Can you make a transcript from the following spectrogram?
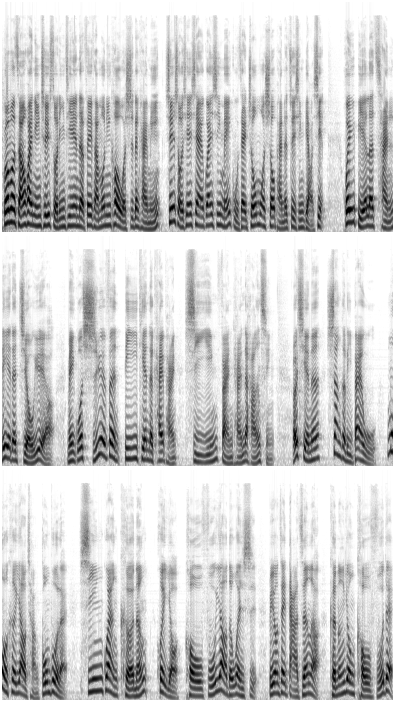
观众早上欢迎您持续锁定今天的非凡 Morning Call，我是邓凯明。先首先现在关心美股在周末收盘的最新表现，挥别了惨烈的九月啊，美国十月份第一天的开盘喜迎反弹的行情，而且呢，上个礼拜五默克药厂公布了新冠可能会有口服药的问世，不用再打针了。可能用口服的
